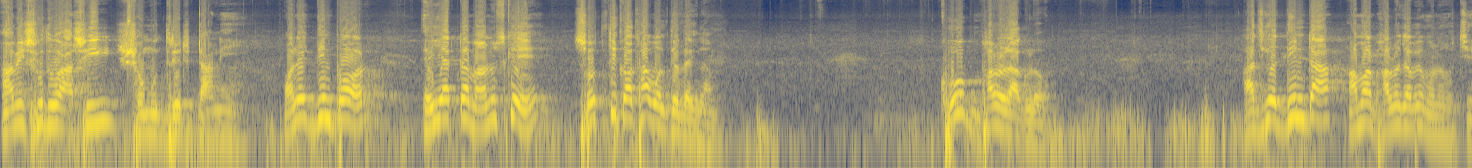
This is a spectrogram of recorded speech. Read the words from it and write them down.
আমি শুধু আসি সমুদ্রের টানে। অনেক দিন পর এই একটা মানুষকে সত্যি কথা বলতে দেখলাম। খুব ভালো লাগল। আজকের দিনটা আমার ভালো যাবে মনে হচ্ছে।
